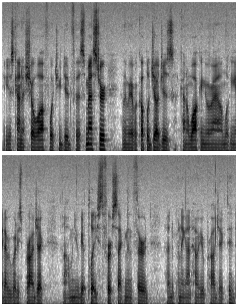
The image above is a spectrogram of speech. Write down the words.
And you just kind of show off what you did for the semester. And then we have a couple judges kind of walking around, looking at everybody's project. Um, and you'll get placed first, second, and third, uh, depending on how your project did.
